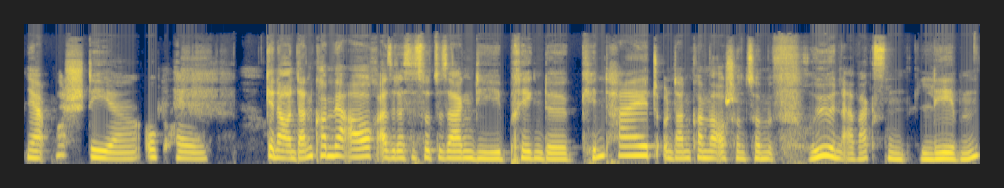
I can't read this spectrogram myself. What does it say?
Ja. Verstehe, okay. Genau, und dann kommen wir auch, also das ist sozusagen die prägende Kindheit und dann kommen wir auch schon zum frühen Erwachsenenleben.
